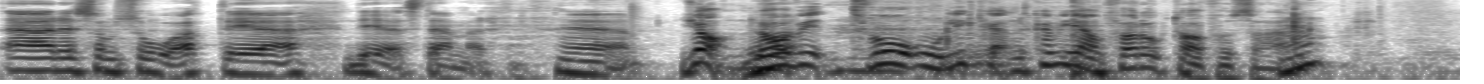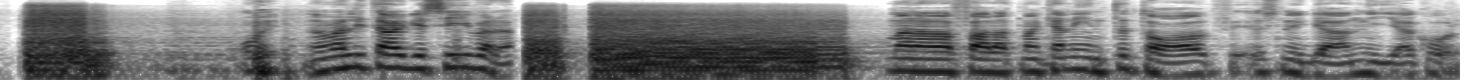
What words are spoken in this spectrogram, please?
är det som så att det, det stämmer. Eh, Ja, nu har vi två olika. Nu kan vi jämföra oktavfussar här. oj, den var lite aggressivare. Men i alla fall att man kan inte ta snygga nio ackord.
